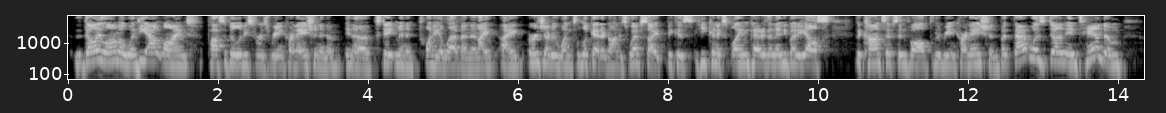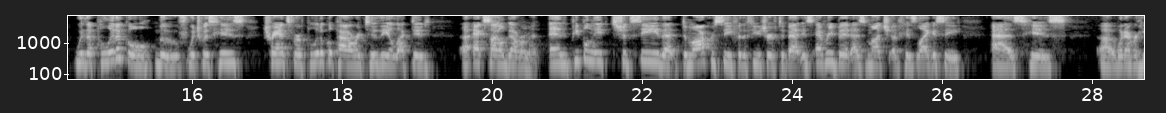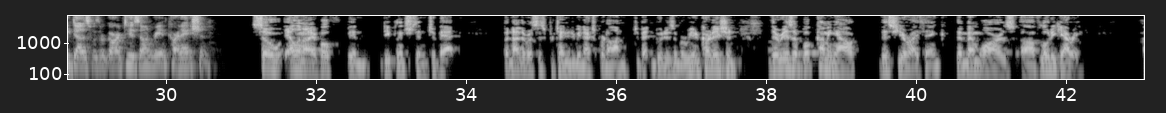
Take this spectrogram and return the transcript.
the Dalai Lama, when he outlined possibilities for his reincarnation in a, in a statement in 2011, and I, I urge everyone to look at it on his website because he can explain better than anybody else the concepts involved in the reincarnation. But that was done in tandem with a political move, which was his transfer of political power to the elected uh, exile government. And people need, should see that democracy for the future of Tibet is every bit as much of his legacy as his uh, whatever he does with regard to his own reincarnation. So, Ellen and I have both been deeply interested in Tibet, but neither of us is pretending to be an expert on Tibetan Buddhism or reincarnation. There is a book coming out this year, I think, the memoirs of Lodi Gyari.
